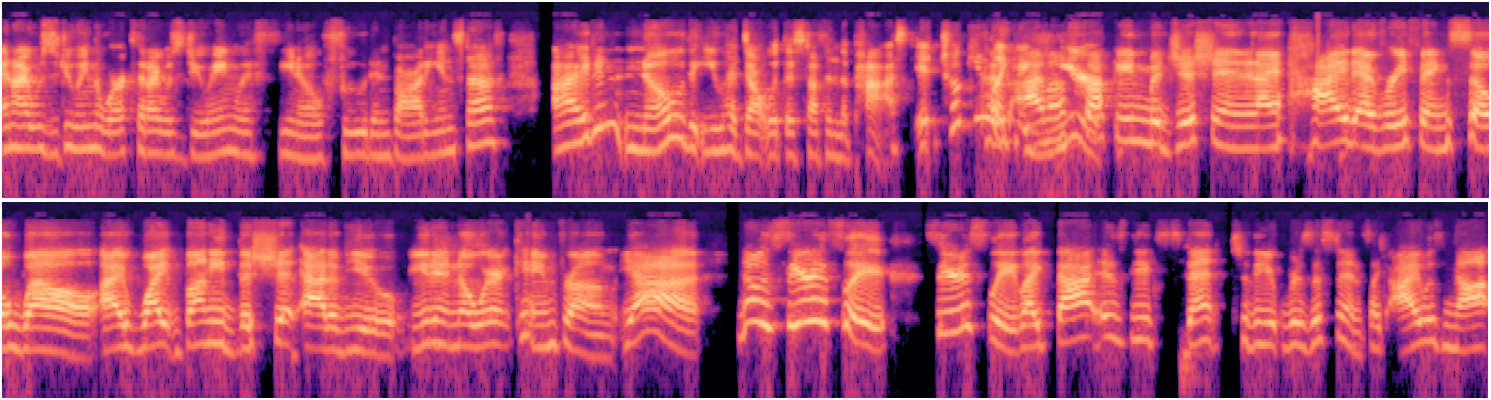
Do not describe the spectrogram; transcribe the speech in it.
and I was doing the work that I was doing with, you know, food and body and stuff, I didn't know that you had dealt with this stuff in the past. It took you like a I'm year. a fucking magician and I hide everything so well. I white bunnied the shit out of you. You didn't know where it came from. Yeah. No, seriously. Seriously. Like that is the extent to the resistance. Like I was not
